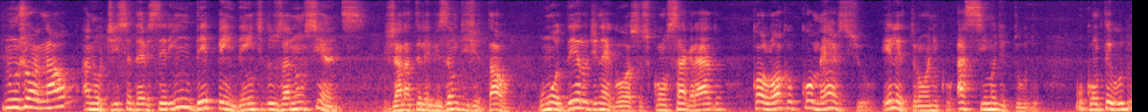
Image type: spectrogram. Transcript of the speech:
Num jornal, a notícia deve ser independente dos anunciantes. Já na televisão digital, o modelo de negócios consagrado coloca o comércio eletrônico acima de tudo. O conteúdo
